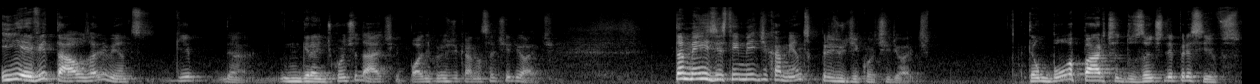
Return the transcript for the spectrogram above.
e evitar os alimentos que, né, em grande quantidade que podem prejudicar a nossa tireoide. Também existem medicamentos que prejudicam a tireoide. Então, boa parte dos antidepressivos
